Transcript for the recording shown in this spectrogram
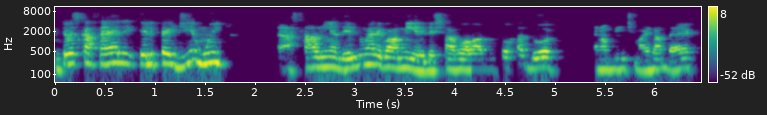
Então, esse café, ele, ele perdia muito. A salinha dele não era igual a minha, ele deixava ao lado do torrador, era um ambiente mais aberto.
